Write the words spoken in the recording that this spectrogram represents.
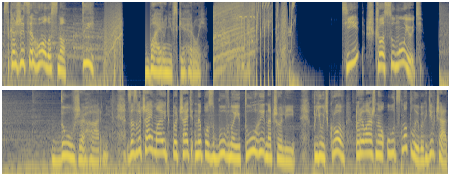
скажи це голосно. Ти Байронівський герой. Ті, що сумують. Дуже гарні. Зазвичай мають печать непозбувної туги на чолі, п'ють кров переважно у цнотливих дівчат,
